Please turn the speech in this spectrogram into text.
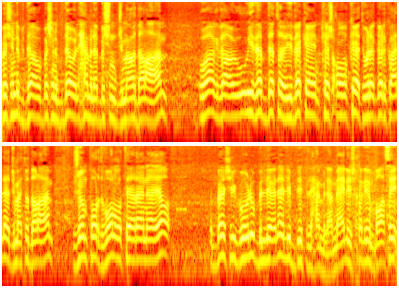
باش نبداو باش نبداو الحملة باش نجمعوا دراهم. وهكذا وإذا بدات إذا كاين كاش enquête ولا قال لكم علاه جمعتوا دراهم je porte volontaire أنايا باش يقولوا باللي أنا اللي بديت الحملة. معليش خليني ن passer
